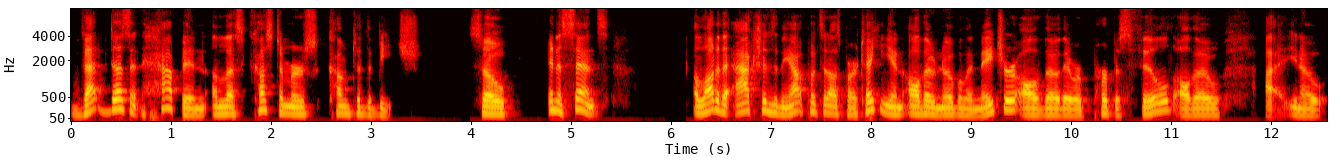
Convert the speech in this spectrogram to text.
that doesn't happen unless customers come to the beach. So, in a sense, a lot of the actions and the outputs that I was partaking in, although noble in nature, although they were purpose filled, although I, you know,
